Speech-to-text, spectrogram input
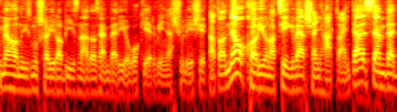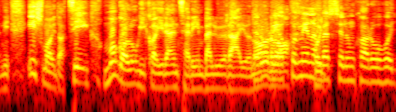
mechanizmusaira bíznád az emberi jogok érvényesülését. Tehát a, ne akarjon a cég versenyhátrányt elszenvedni, és majd a cég maga logikai rendszerén belül rájön De Robi, arra, akkor miért nem hogy beszélünk arról, hogy,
